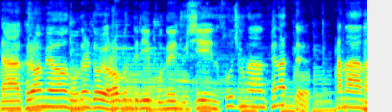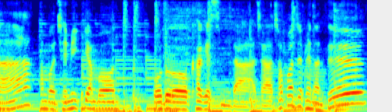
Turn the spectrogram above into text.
자, 그러면 오늘도 여러분들이 보내주신 소중한 팬아트 하나하나 한번 재밌게 한번 보도록 하겠습니다. 자, 첫 번째 팬아트.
